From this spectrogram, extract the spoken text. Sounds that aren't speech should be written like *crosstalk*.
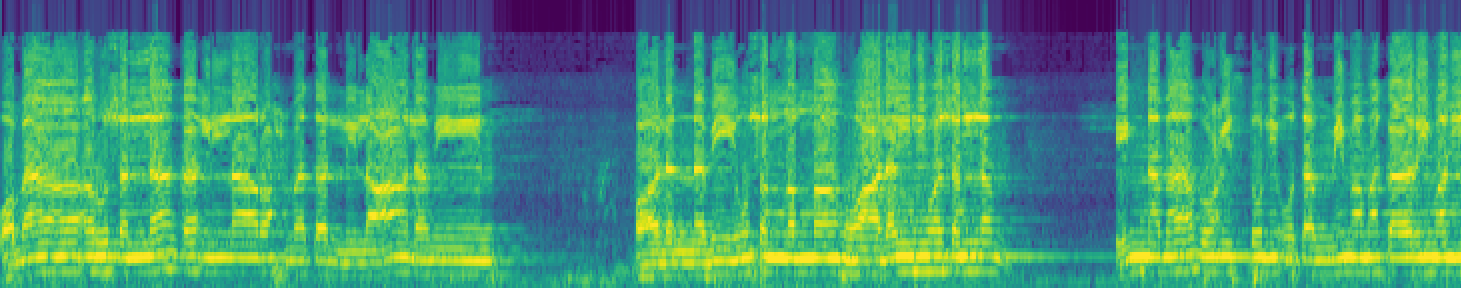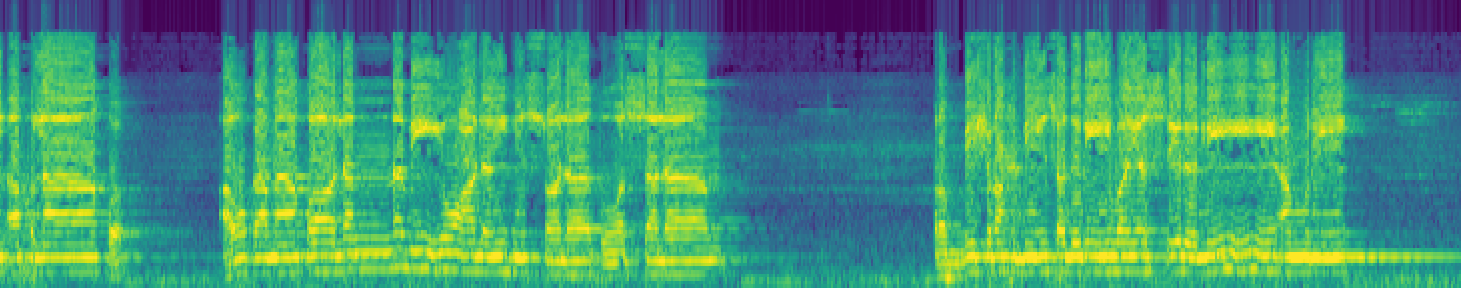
وما أرسلناك إلا رحمة للعالمين قال النبي صلى الله عليه وسلم إنما بعثت لأتمم مكارم الأخلاق أو كما قال النبي عليه الصلاة والسلام رب اشرح لي صدري ويسر لي أمري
